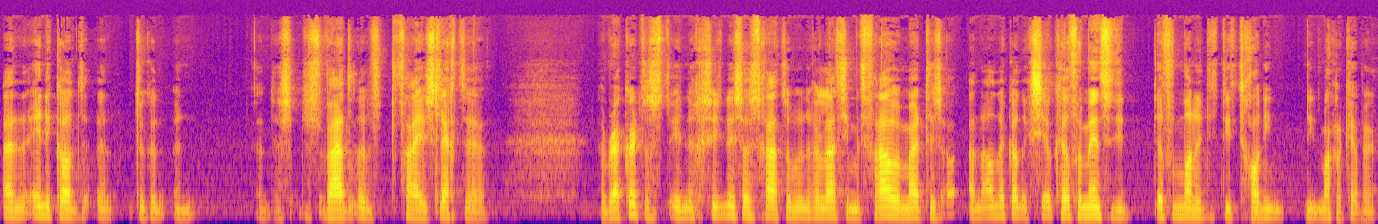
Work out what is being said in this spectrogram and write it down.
aan de ene kant natuurlijk een, een, een, s- zwaar- een vrij slechte record als het in de geschiedenis als het gaat om een relatie met vrouwen, maar het is aan de andere kant, ik zie ook heel veel mensen, die, heel veel mannen die, die het gewoon niet, niet makkelijk hebben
